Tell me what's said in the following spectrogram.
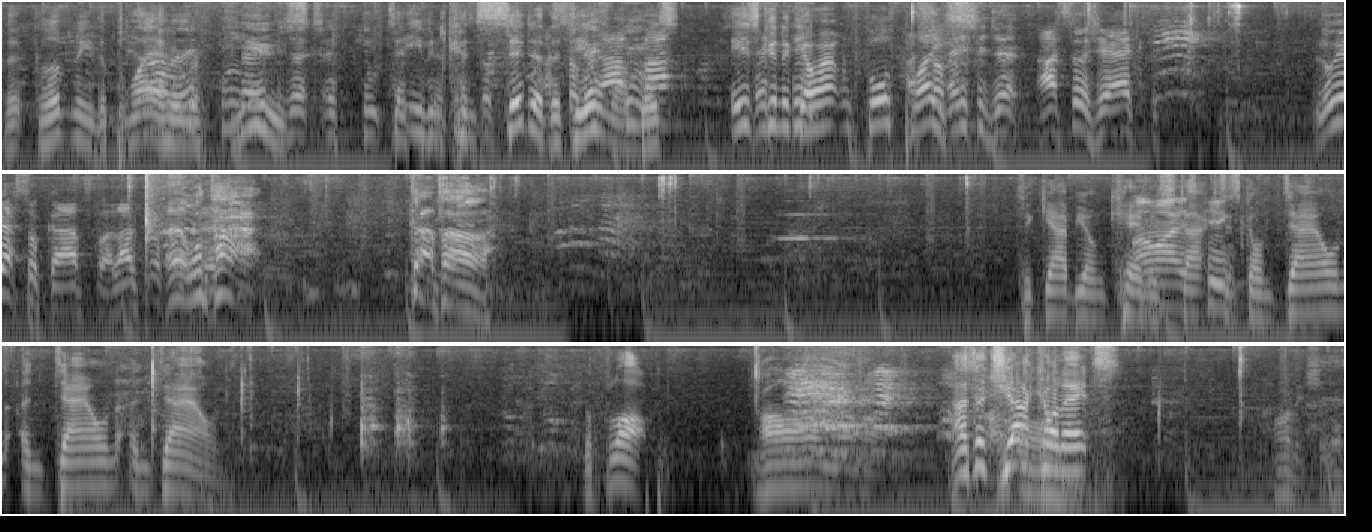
that Glowny, the player who refused to even consider the deal numbers, is going to go out in fourth place. Lui l'altro. Eh, one! To Gab Yong Kim, Oh, his my stack king. has gone down and down and down. The flop. 어, Has a jack on it. Holy shit.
